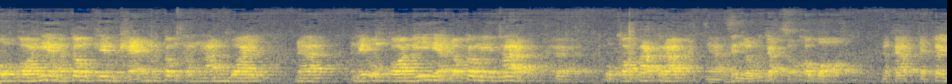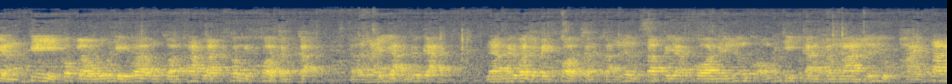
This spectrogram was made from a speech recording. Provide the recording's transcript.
องค์กรเนี่ยมันต้องเข้มแข็งมันต้องทำงานไวนะฮะในองค์กรนี้เนี่ยเราก็มีภาคองค์กรภาครัฐนะซึ่งเรารู้จักสคบนะครับ แต่ก็อย่างที่พวกเรารู้ดีว่าองค์กรภาครัฐก็มีข้อจำกัดหลายอย่างด้วยกันนะไม่ว่าจะเป็นข้อจำกัดเรื่องทรัพยากรในเรื่องของวิธีการทำงานหรืออยู่ภายใต้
